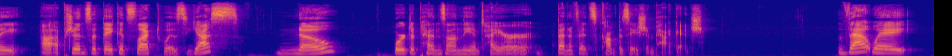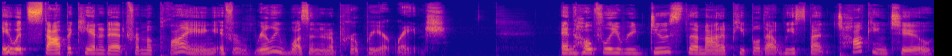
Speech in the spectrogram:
the options that they could select was yes, no, or depends on the entire benefits compensation package. That way, it would stop a candidate from applying if it really wasn't an appropriate range. And hopefully reduce the amount of people that we spent talking to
